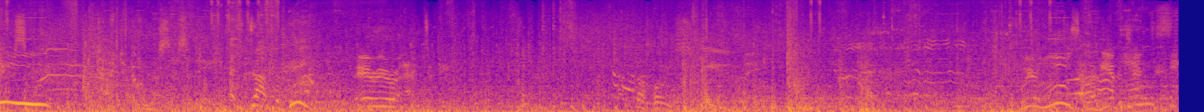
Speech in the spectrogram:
Tactical necessity. Drop the beat. Barrier activated. We're losing the objective.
